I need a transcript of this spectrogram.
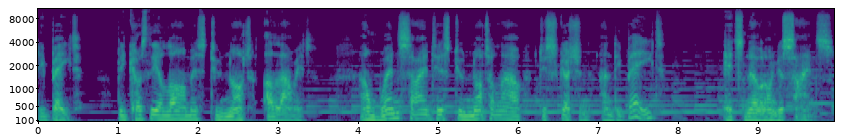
debate because the alarmists do not allow it. And when scientists do not allow discussion and debate, it's no longer science.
